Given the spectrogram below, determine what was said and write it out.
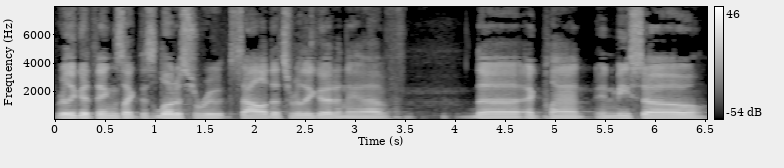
really good things like this lotus root salad that's really good, and they have the eggplant in miso.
